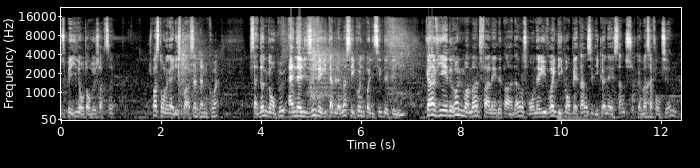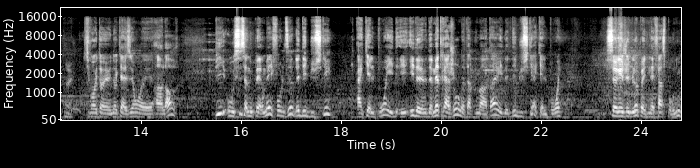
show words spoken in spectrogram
du pays dont on veut sortir. Je pense qu'on le réalise pas assez Ça donne quoi? ça donne qu'on peut analyser véritablement c'est quoi une politique de pays. Quand viendra le moment de faire l'indépendance, on arrivera avec des compétences et des connaissances sur comment ça fonctionne, Ouais. qui vont être un- une occasion euh, en or. Puis aussi, ça nous permet, il faut le dire, de débusquer à quel point, et, et- et de, de mettre à jour notre argumentaire et de débusquer à quel point ce régime-là peut être néfaste pour nous.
